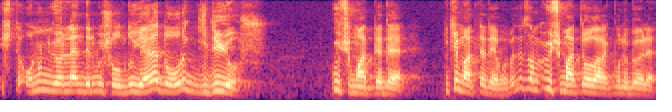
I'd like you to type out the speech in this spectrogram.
İşte onun yönlendirmiş olduğu yere doğru gidiyor. Üç maddede, iki madde de yapabiliriz ama üç madde olarak bunu böyle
